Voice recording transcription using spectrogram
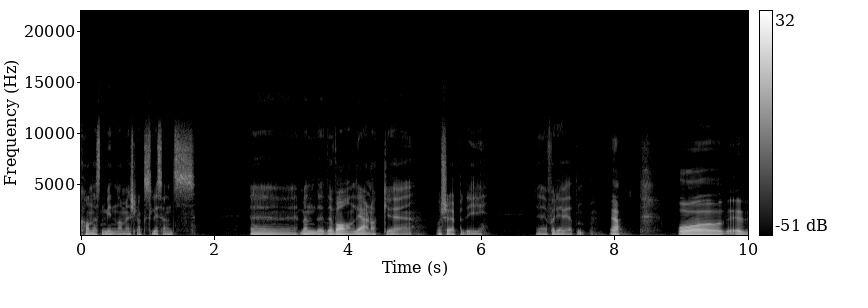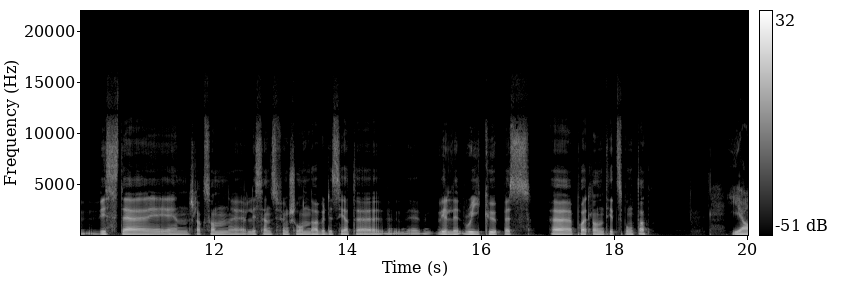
kan nesten minne om en slags lisens. Eh, men det, det vanlige er nok eh, å kjøpe de for evigheten. Ja. Og eh, hvis det er en slags sånn eh, lisensfunksjon, da vil det si at det eh, vil recoupes eh, på et eller annet tidspunkt, da? Ja,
